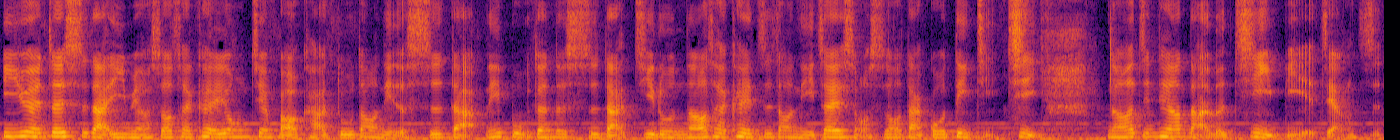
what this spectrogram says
医院在施打疫苗的时候，才可以用健保卡读到你的施打、你补登的施打记录，然后才可以知道你在什么时候打过第几剂，然后今天要打的剂别这样子。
